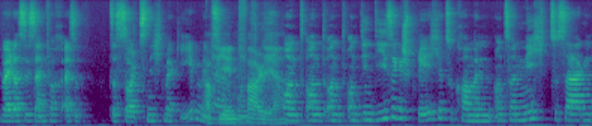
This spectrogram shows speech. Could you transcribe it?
Weil das ist einfach, also das soll es nicht mehr geben. Auf jeden Fall, ja. Und, und, und, und in diese Gespräche zu kommen und zwar nicht zu sagen,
